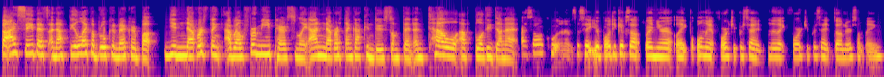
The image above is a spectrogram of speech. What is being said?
But I say this and I feel like a broken record, but you never think, uh, well, for me personally, I never think I can do something until I've bloody done it. I saw a quote and it was like your body gives up when you're like only at 40%, only like 40% done or something.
